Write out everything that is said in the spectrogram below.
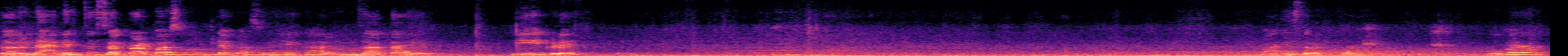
तर ज्ञानेशचं सकाळपासून उठल्यापासून हे घालून जात आहेत ये इकडे. मागे सरक थोडं. उभं राहा.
